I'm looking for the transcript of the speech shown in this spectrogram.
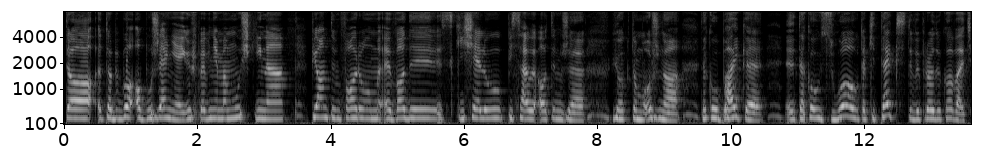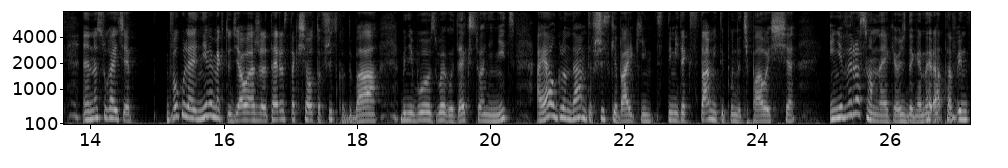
to, to by było oburzenie. Już pewnie mamuśki na piątym forum wody z kisielu pisały o tym, że jak to można taką bajkę, taką złą, taki tekst wyprodukować. No słuchajcie, w ogóle nie wiem jak to działa, że teraz tak się o to wszystko dba, by nie było złego tekstu ani nic, a ja oglądałam te wszystkie bajki z tymi tekstami typu naćpałeś się i nie wyrosłam na jakiegoś degenerata, więc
